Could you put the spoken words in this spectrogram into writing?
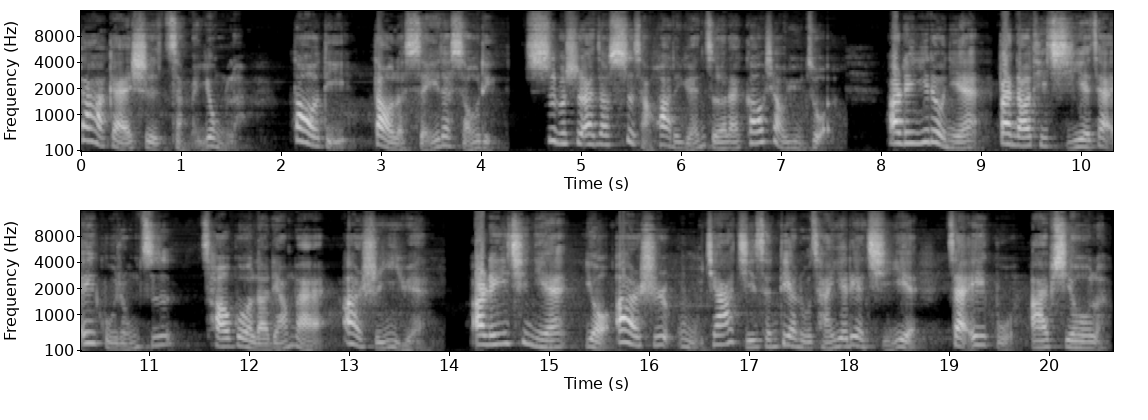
大概是怎么用了？到底到了谁的手里？是不是按照市场化的原则来高效运作的？二零一六年，半导体企业在 A 股融资超过了两百二十亿元。二零一七年，有二十五家集成电路产业链企业在 A 股 IPO 了。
